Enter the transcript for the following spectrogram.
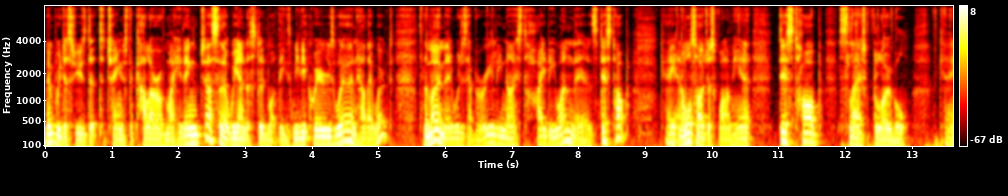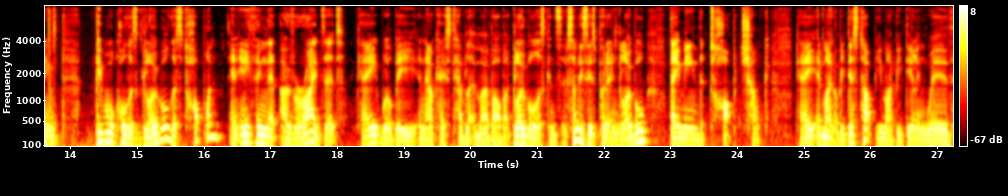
Remember we just used it to change the color of my heading just so that we understood what these media queries were and how they worked. So the moment we'll just have a really nice tidy one. There's desktop. Okay, and also just while I'm here, desktop slash global. Okay, people will call this global, this top one, and anything that overrides it okay, will be, in our case, tablet and mobile. But global is, if somebody says put it in global, they mean the top chunk. Okay, it might not be desktop. You might be dealing with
